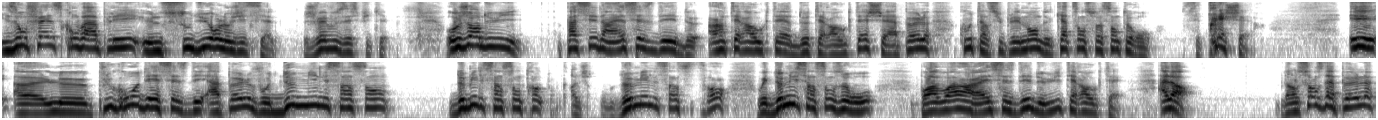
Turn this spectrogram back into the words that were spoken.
ils ont fait ce qu'on va appeler une soudure logicielle. Je vais vous expliquer. Aujourd'hui, passer d'un SSD de 1 Teraoctet à 2 Teraoctets chez Apple coûte un supplément de 460 euros. C'est très cher. Et euh, le plus gros des SSD Apple vaut 2500, 2530, 2500, oui, 2500 euros pour avoir un SSD de 8 Teraoctets. Alors, dans le sens d'Apple,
